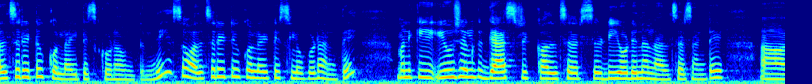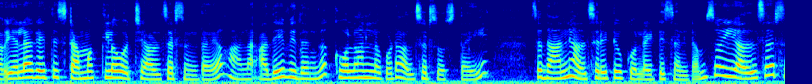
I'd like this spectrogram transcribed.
అల్సరేటివ్ కొలైటిస్ కూడా ఉంటుంది. సో అల్సరేటివ్ కొలైటిస్లో కూడా అంతే. మనకి యూజువల్గా గ్యాస్ట్రిక్ అల్సర్స్ డియోడినల్ అల్సర్స్ అంటే ఎలాగైతే స్టమక్లో వచ్చే అల్సర్స్ ఉంటాయో అలా అదే విధంగా కోలాన్లో కూడా అల్సర్స్ వస్తాయి. సో దాన్ని అల్సరేటివ్ కొలైటిస్ అంటాం. సో ఈ అల్సర్స్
